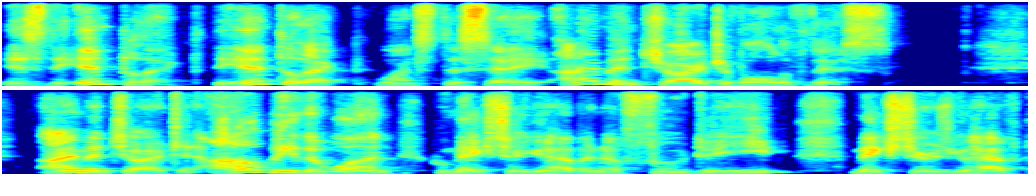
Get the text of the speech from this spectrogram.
is the intellect. The intellect wants to say, I'm in charge of all of this. I'm in charge, and I'll be the one who makes sure you have enough food to eat, make sure you have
